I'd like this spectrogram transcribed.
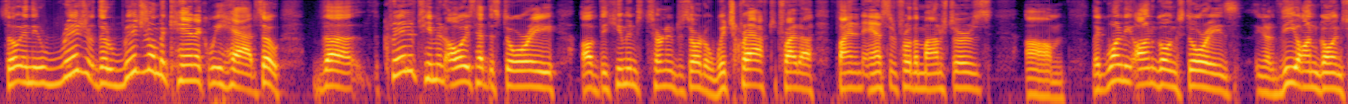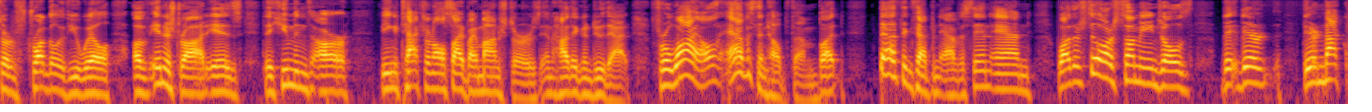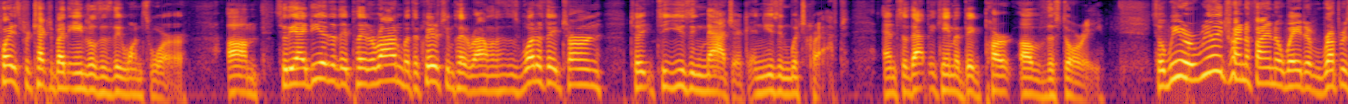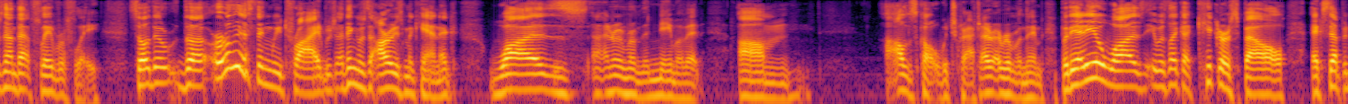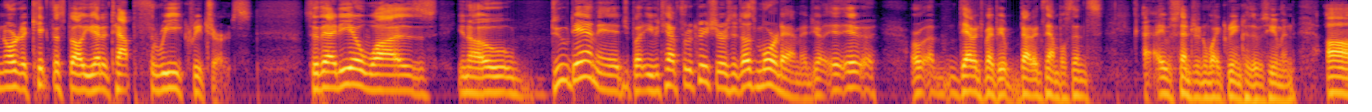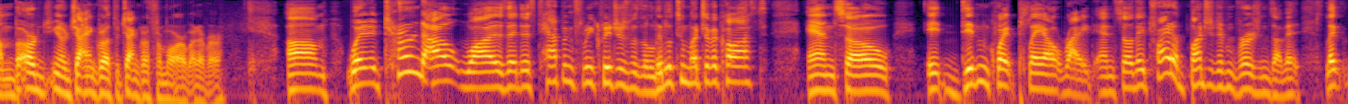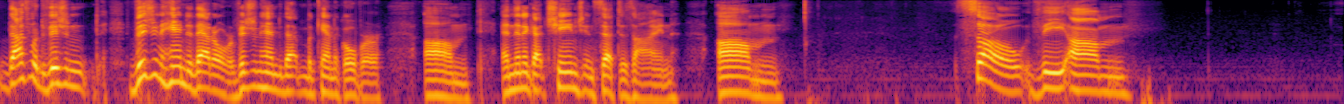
So in the original, the original mechanic we had, so the, the, creative team had always had the story of the humans turning to sort of witchcraft to try to find an answer for the monsters. Um, like one of the ongoing stories, you know, the ongoing sort of struggle, if you will, of Innistrad is the humans are being attacked on all sides by monsters and how they're going to do that. For a while, Avacyn helped them, but bad things happen to Avacyn, and while there still are some angels, they, they're they're not quite as protected by the angels as they once were. Um, so the idea that they played around with, the creative team played around with, is what if they turn to, to using magic and using witchcraft? And so that became a big part of the story. So we were really trying to find a way to represent that flavorfully. So the the earliest thing we tried, which I think was Ari's mechanic, was I don't remember the name of it. Um, I'll just call it witchcraft. I remember the name. But the idea was it was like a kicker spell, except in order to kick the spell, you had to tap three creatures. So the idea was, you know, do damage, but if you tap three creatures, it does more damage. It, it, or uh, damage might be a bad example since I was centered in white green because it was human. Um, but or you know, giant growth, but giant growth for more or whatever. Um, what it turned out was that just tapping three creatures was a little too much of a cost, and so it didn't quite play out right. And so they tried a bunch of different versions of it. Like that's what Vision Vision handed that over. Vision handed that mechanic over, um, and then it got changed in set design. Um, so the um,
